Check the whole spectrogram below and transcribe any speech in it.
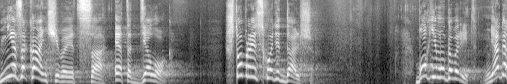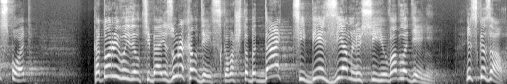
не заканчивается этот диалог. Что происходит дальше – Бог ему говорит, я Господь, который вывел тебя из Ура Халдейского, чтобы дать тебе землю сию во владении. И сказал,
